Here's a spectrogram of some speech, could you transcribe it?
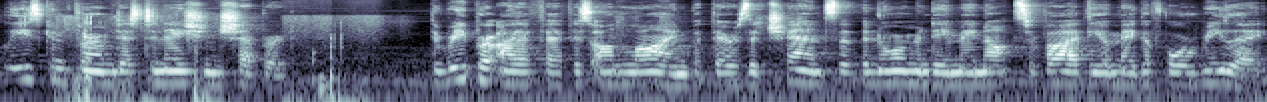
Please confirm destination, Shepard. The Reaper IFF is online, but there is a chance that the Normandy may not survive the Omega-4 relay.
